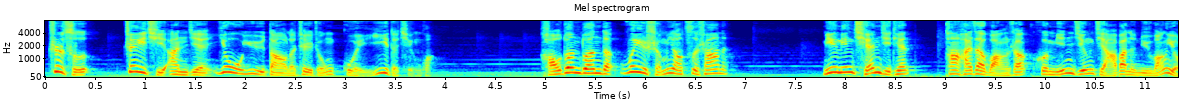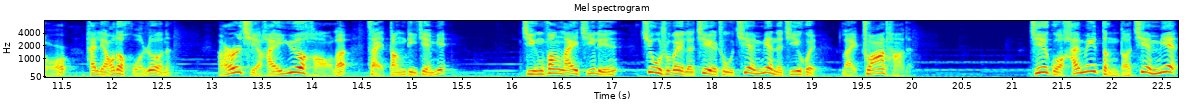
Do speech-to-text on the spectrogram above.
至此。这起案件又遇到了这种诡异的情况，好端端的为什么要自杀呢？明明前几天他还在网上和民警假扮的女网友还聊得火热呢，而且还约好了在当地见面。警方来吉林就是为了借助见面的机会来抓他的，结果还没等到见面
